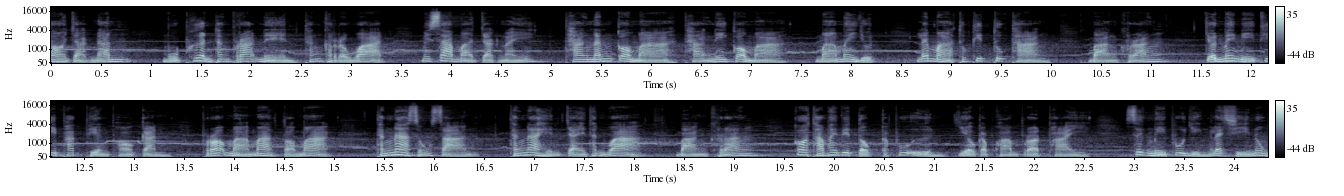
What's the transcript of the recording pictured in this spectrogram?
ต่อจากนั้น หมู่เพื่อนทั้งพระเนนทั้งครวาสไม่ทราบมาจากไหน ทางนั้นก็มา ทางนี้ก็มา มาไม่หยุดและมาทุกทิศทุกทาง บางครั้งจนไม่มีที่พักเพียงพอกัน เพราะมามากต่อมาก ทั้งน่าสงสาร ทั้งน่าเห็นใจท่านว่า บางครั้งก็ทำให้วิตกกับผู้อื่นเกี่ยวกับความปลอดภัย ซึ่งมีผู้หญิงและชีนุ่ง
